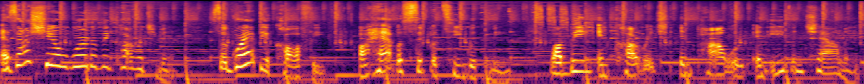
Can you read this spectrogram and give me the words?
as I share a word of encouragement. So grab your coffee or have a sip of tea with me while being encouraged, empowered, and even challenged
